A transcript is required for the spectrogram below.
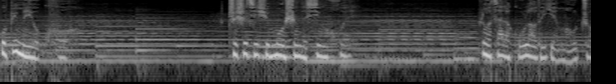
我并没有哭。只是几许陌生的星辉，落在了古老的眼眸中。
